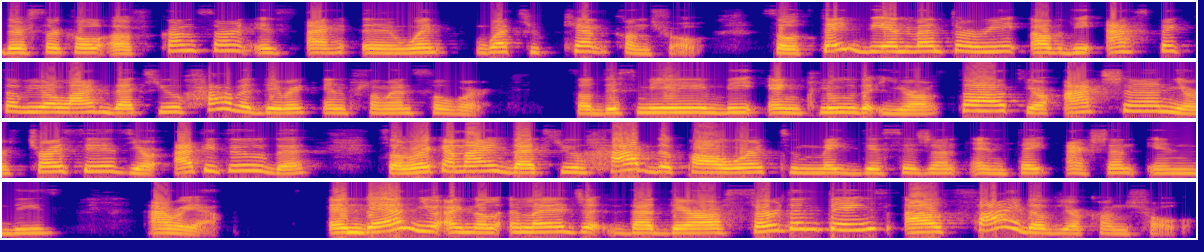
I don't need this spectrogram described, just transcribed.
The circle of concern is uh, when, what you can't control. So take the inventory of the aspect of your life that you have a direct influence over. So this may be include your thought, your action, your choices, your attitude. So recognize that you have the power to make decision and take action in this area. And then you acknowledge that there are certain things outside of your control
